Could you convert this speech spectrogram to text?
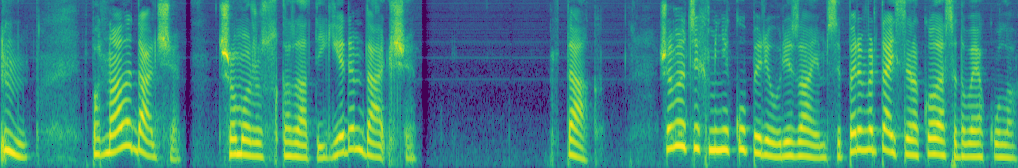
Погнали далі. Що можу сказати? Їдемо далі. Так. Що ми цих міні-куперів різаємося? Перевертайся на колеса, давай акула.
